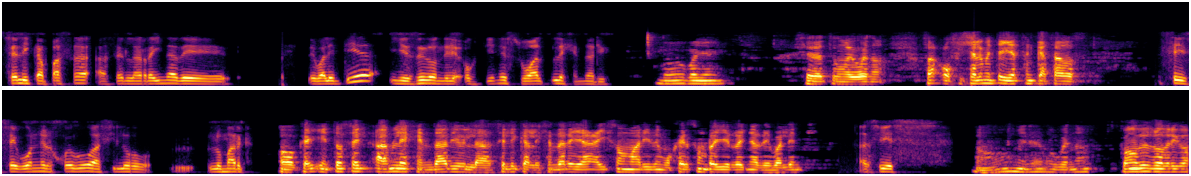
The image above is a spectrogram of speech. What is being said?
Celica pasa a ser la reina de, de Valentía y es de donde obtiene su alt legendario. No, vaya. Ese dato muy bueno. O sea, oficialmente ya están casados. Sí, según el juego así lo, lo marca. Ok, entonces el Am legendario y la Célica legendaria ahí son marido y mujer, son rey y reina de Valente. Así es. Oh, mira, muy bueno. ¿Cómo ves, Rodrigo?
